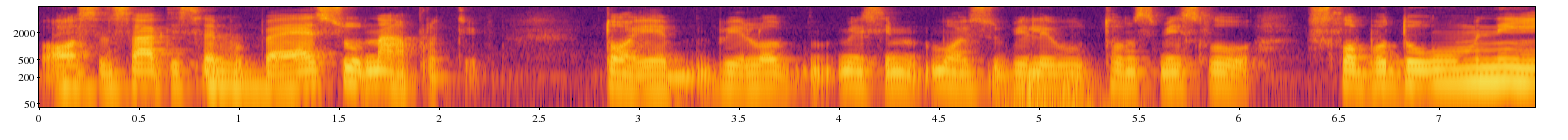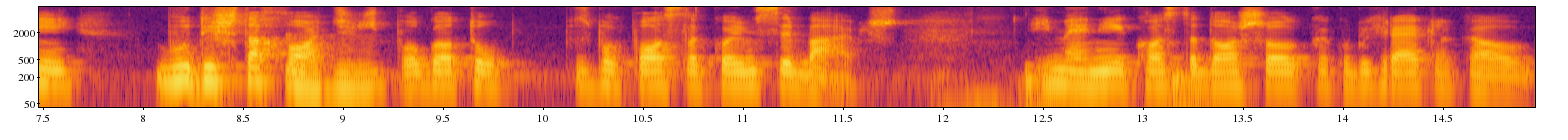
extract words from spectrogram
8 sati sve mm. po PS-u, naprotiv. To je bilo, mislim, moji su bili u tom smislu slobodoumni, budi šta hoćeš, mm -hmm. pogotovo zbog posla kojim se baviš. I meni je Kosta došao, kako bih rekla, kao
